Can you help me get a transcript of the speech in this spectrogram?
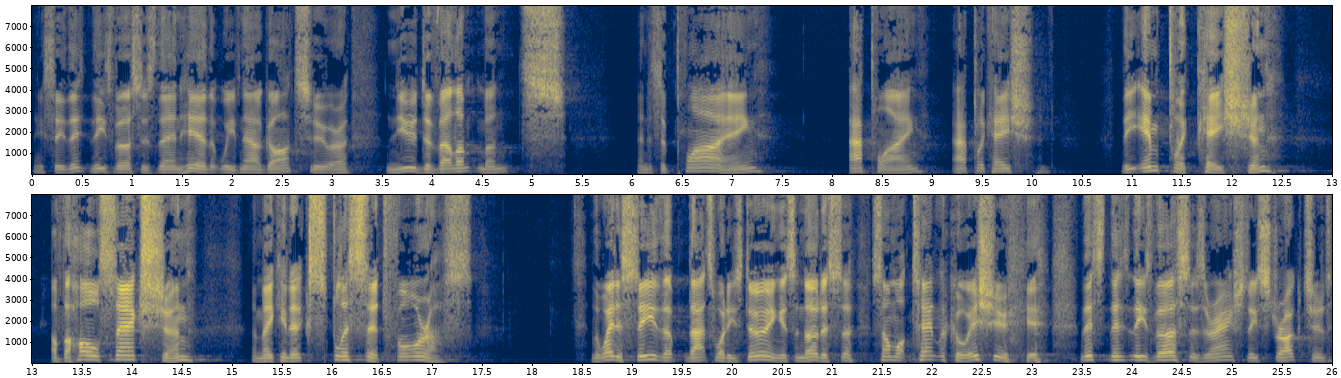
You see, these verses then here that we've now got to are new developments and it's applying, applying, application, the implication of the whole section and making it explicit for us. the way to see that that's what he's doing is to notice a somewhat technical issue here. This, this, these verses are actually structured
